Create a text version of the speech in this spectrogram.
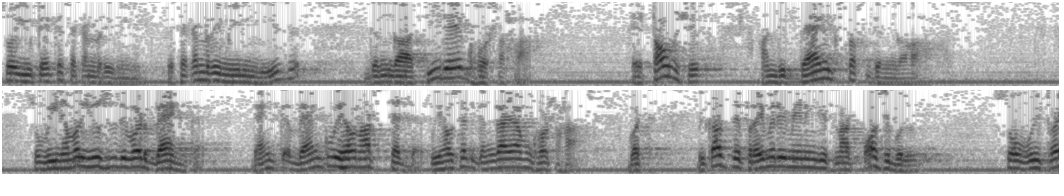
so you take a secondary meaning the secondary meaning is ganga tire ghoshaha a township on the banks of ganga so we never used the word bank bank bank we have not said we have said gangayam ghoshaha but because the primary meaning is not possible so we try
